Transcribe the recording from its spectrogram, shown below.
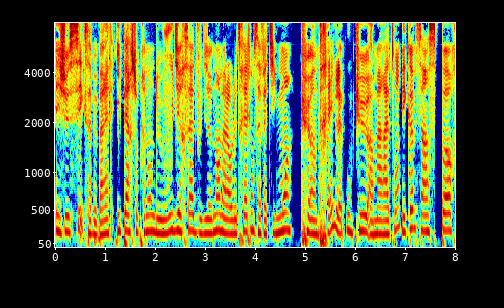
Et je sais que ça peut paraître hyper surprenant de vous dire ça, de vous dire non, mais alors le triathlon ça fatigue moins qu'un trail ou qu'un marathon. Mais comme c'est un sport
